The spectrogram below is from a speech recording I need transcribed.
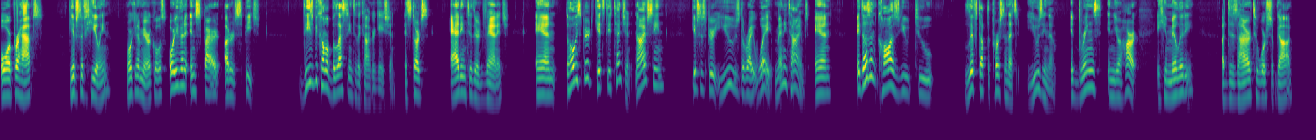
or perhaps gifts of healing, working of miracles, or even inspired uttered speech. These become a blessing to the congregation. It starts adding to their advantage, and the Holy Spirit gets the attention. Now, I've seen gifts of Spirit used the right way many times, and it doesn't cause you to lift up the person that's using them. It brings in your heart a humility, a desire to worship God,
